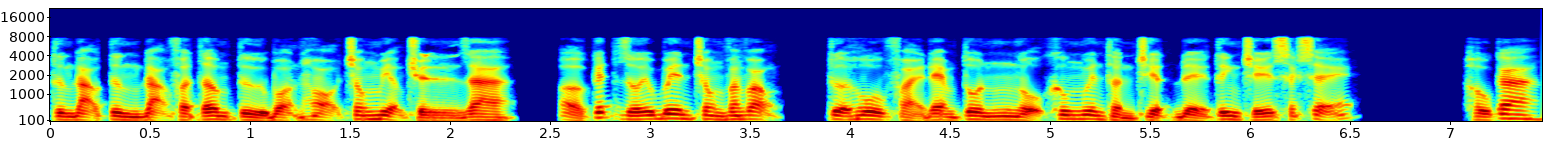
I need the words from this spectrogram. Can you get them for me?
từng đạo từng đạo phật tâm từ bọn họ trong miệng truyền ra, ở kết giới bên trong vang vọng, tựa hồ phải đem tôn ngộ không nguyên thần triệt để tinh chế sạch sẽ. Hầu ca.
